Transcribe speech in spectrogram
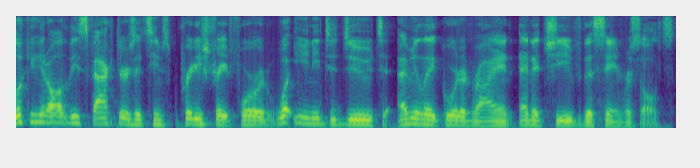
Looking at all these factors, it seems pretty straightforward what you need to do to emulate Gordon Ryan and achieve the same results.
